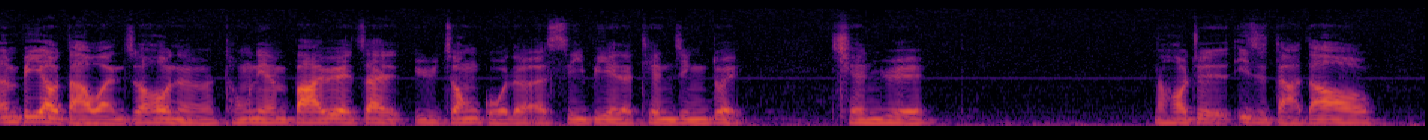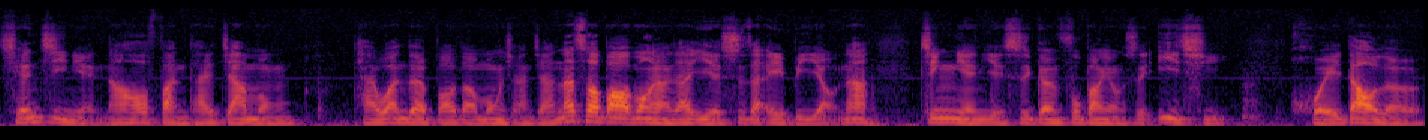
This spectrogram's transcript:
，NBL 打完之后呢，同年八月在与中国的 CBA 的天津队签约，然后就一直打到前几年，然后返台加盟。台湾的宝岛梦想家，那时候宝岛梦想家也是在 ABL，那今年也是跟富邦勇士一起回到了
